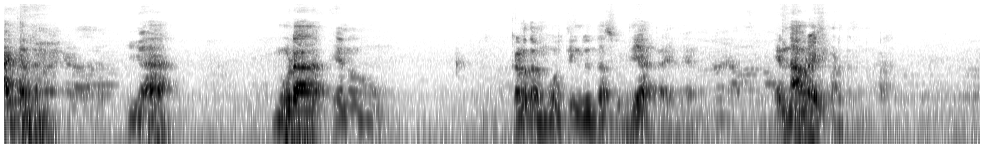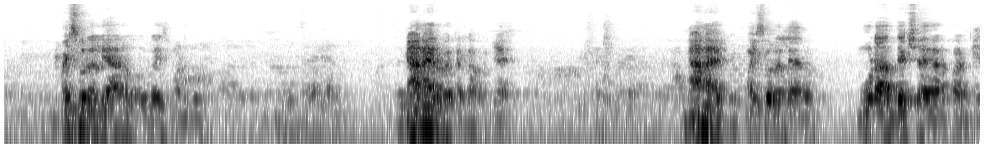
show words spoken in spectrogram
ಆಯ್ತಲ್ಲ? ಈಗ ಮೂಡ ಏನು ಕಳೆದ ಮೂರು ತಿಂಗಳಿಂದ ಸುದ್ದಿ ಆಗ್ತಾ ಇದೆ. ಏನು ನಾವು ರೈಸ್ ಮಾಡ್ತಾರಪ್ಪ ಮೈಸೂರಲ್ಲಿ ಯಾರು ರೈಸ್ ಮಾಡಿದ್ರು ಜ್ಞಾನ ಇರಬೇಕಲ್ಲ ಅವ್ರಿಗೆ. ಜ್ಞಾನ ಇರಬೇಕು. ಮೈಸೂರಲ್ಲಿ ಯಾರು? ಮೂಡ ಅಧ್ಯಕ್ಷ ಯಾರ ಪಾರ್ಟಿ?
